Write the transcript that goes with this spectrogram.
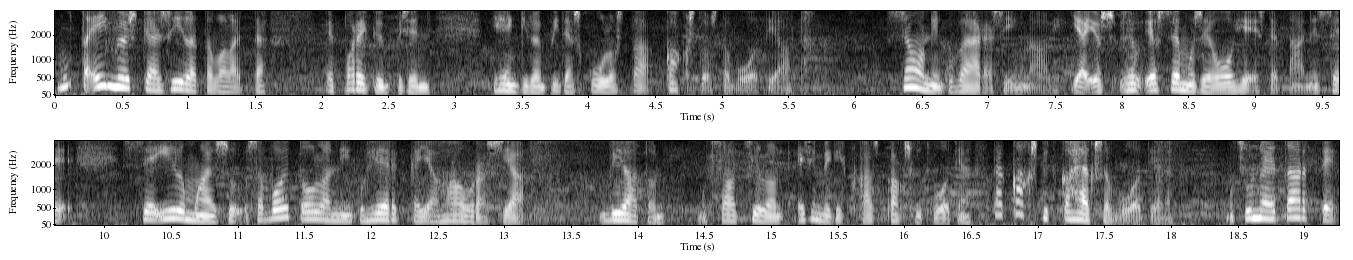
Mutta ei myöskään sillä tavalla, että, että parikymppisen henkilön pitäisi kuulostaa 12-vuotiaalta. Se on niin kuin väärä signaali. Ja jos, jos semmoiseen ohjeistetaan, niin se, se ilmaisu, sä voit olla niin kuin herkkä ja hauras ja viaton, mutta sä oot silloin esimerkiksi 20-vuotiaana tai 28-vuotiaana. Mutta sun ei tarvitse,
